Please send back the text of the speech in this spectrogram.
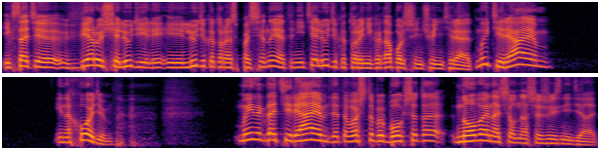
И, кстати, верующие люди или, или люди, которые спасены, это не те люди, которые никогда больше ничего не теряют. Мы теряем и находим. Мы иногда теряем для того, чтобы Бог что-то новое начал в нашей жизни делать.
